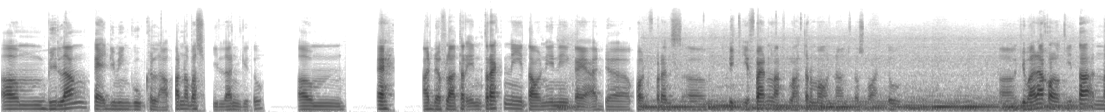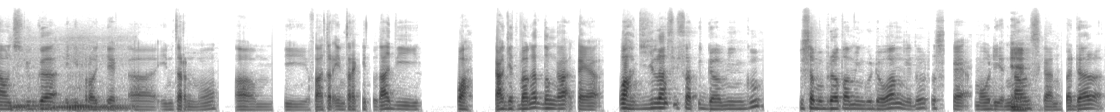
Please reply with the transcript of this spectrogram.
mmm, bilang kayak di minggu ke-8 apa 9 gitu, mmm, "Eh, ada Flutter Interact nih tahun ini, kayak ada conference, mmm, big event lah, Flutter mau announce sesuatu. Eee, gimana kalau kita announce juga ini project, eee, internmu, mmm, di Flutter Interact itu tadi." Wah, kaget banget dong, Kak, kayak, wah gila sisa 3 minggu, bisa beberapa minggu doang gitu, terus kayak mau Iya. di-announce kan. Padahal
